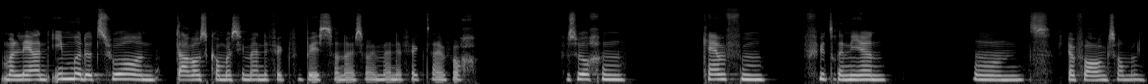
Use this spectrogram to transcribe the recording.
man lernt immer dazu und daraus kann man sich im Endeffekt verbessern. Also im Endeffekt einfach versuchen, kämpfen, viel trainieren und Erfahrung sammeln.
